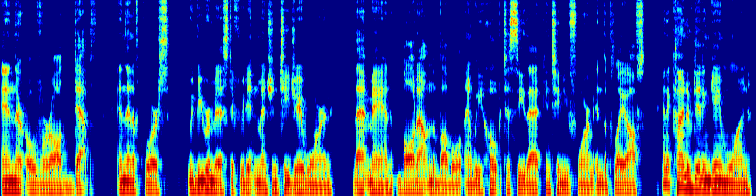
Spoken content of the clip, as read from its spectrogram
and their overall depth. And then, of course, we'd be remiss if we didn't mention TJ Warren. That man balled out in the bubble, and we hope to see that continue for him in the playoffs. And it kind of did in game one,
